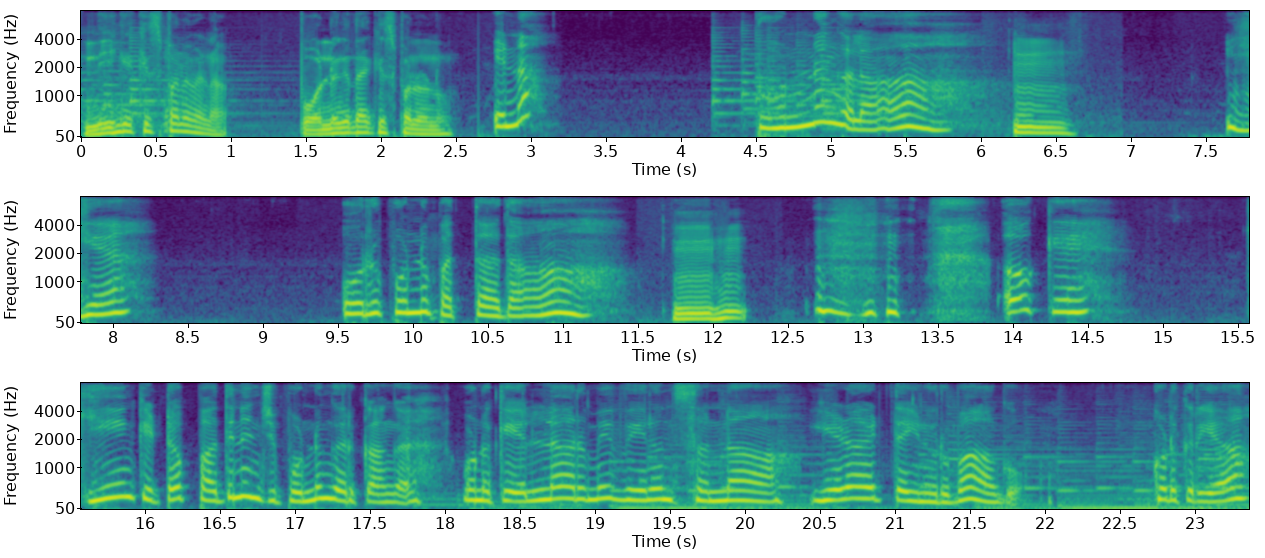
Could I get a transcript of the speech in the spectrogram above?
நீங்க கிஸ் பண்ண வேணாம். பொண்ணுங்க தான் கிஸ் பண்ணணும். என்ன? பொண்ணுங்களா? ம். ஏன்? ஒரு பொண்ணு பத்தாதா? ம்ஹும். ஓகே என்கிட்ட பதினஞ்சு பொண்ணுங்க இருக்காங்க. உனக்கு எல்லாருமே வேணும்னு சொன்னா ஏழாயிரத்தி ஐநூறுரூபா ஆகும். கொடுக்குறியா?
